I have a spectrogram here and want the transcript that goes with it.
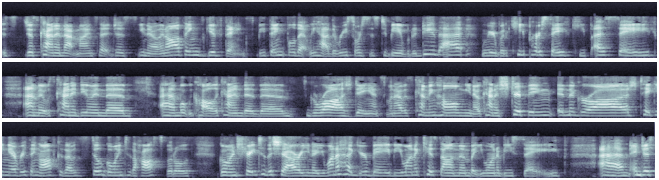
it's just kind of that mindset just you know in all things give thanks. Be thankful that we had the resources to be able to do that. We were able to keep her safe keep us safe. Um it was kind of doing the um what we call a kind of the garage dance when i was coming home you know kind of stripping in the garage taking everything off because i was still going to the hospital going straight to the shower you know you want to hug your baby, you want to kiss on them, but you want to be safe. Um, and just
